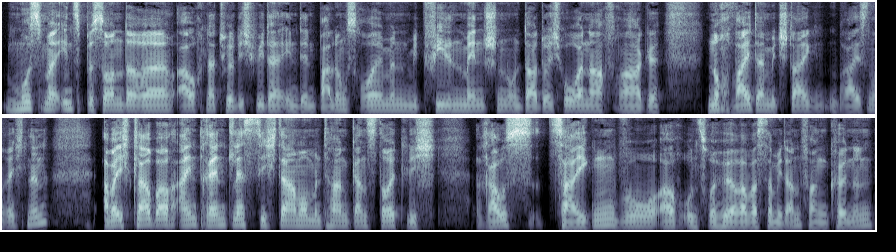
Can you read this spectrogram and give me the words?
muss man insbesondere auch natürlich wieder in den Ballungsräumen mit vielen Menschen und dadurch hoher Nachfrage noch weiter mit steigenden Preisen rechnen. Aber ich glaube auch ein Trend lässt sich da momentan ganz deutlich rauszeigen, wo auch unsere Hörer was damit anfangen können.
